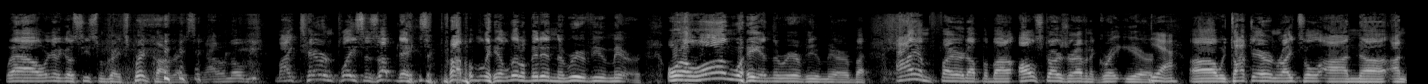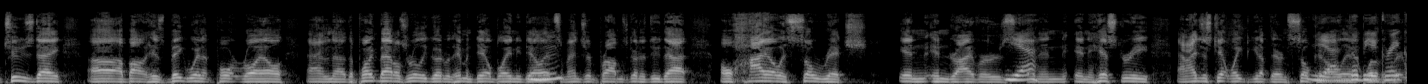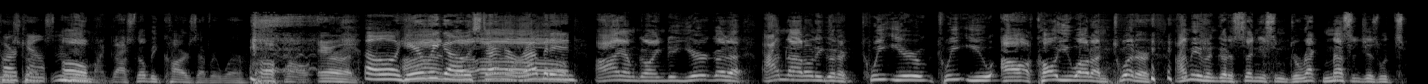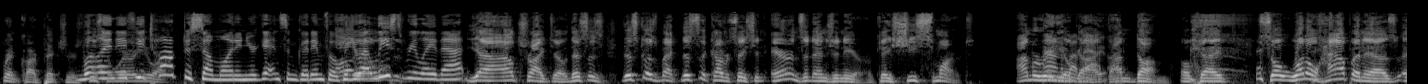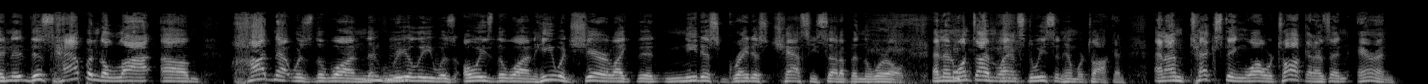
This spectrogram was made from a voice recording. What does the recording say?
Well, we're going to go see some great sprint car racing. I don't know. My tearing places up days are probably a little bit in the rearview mirror or a long way in the rearview mirror, but I am fired up about it. All Stars are having a great year. Yeah. Uh, we talked to Aaron Reutzel on uh, on Tuesday uh, about his big win at Port Royal, and uh, the point battle's really good with him and Dale Blaney. Dale Mm-hmm. had some engine problems, going to do that. Ohio is so rich in in drivers Yeah. and in, in history. And I just can't wait to get up there and soak it Yeah, all in. there'll be a great car count. Mhm. Oh my gosh, there'll be cars everywhere. Oh, Erin. Oh, here we I'm go. gonna- Starting to rub it in. oh, I am going to. You're gonna. I'm not only going to tweet you, tweet you. I'll call you out on Twitter. I'm even going to send you some direct messages with sprint car pictures. Well, and if you, are. talk to someone and you're getting some good info, could Oh, you yeah, at least relay that? Yeah, I'll try to. This is this goes back. This is a conversation. Erin's an engineer. Okay, she's smart. I'm a radio guy. that, I'm dumb. Okay, so what'll happen is, and this happened a lot. Um, Hodnett was the one that Mm-hmm. really was always the one. He would share like the neatest, greatest chassis setup in the world. And then one time, Lance Dewease and him were talking, and I'm texting while we're talking. I was saying, Erin.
